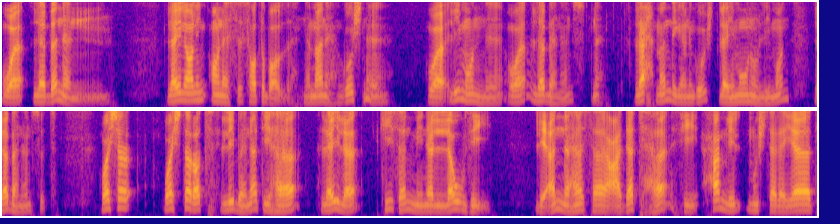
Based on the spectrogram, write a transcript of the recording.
va labanan. Layloning onasi sotib oldi nimani? Go'shtni va limonni va labanan sutni. Lahman degani go'sht laymunun limon labanan sut. Va vashtarat libanatiha layla كيسا من اللوز لأنها ساعدتها في حمل المشتريات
